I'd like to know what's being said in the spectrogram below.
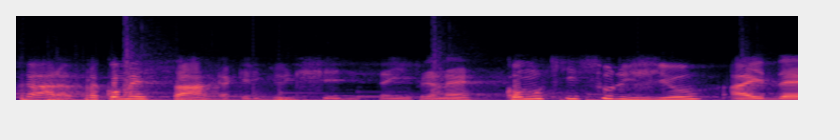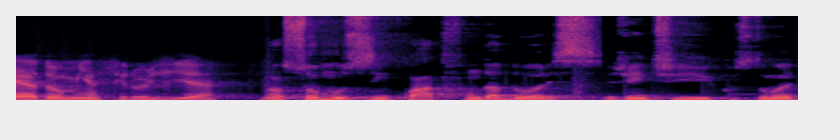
cara, pra começar, aquele clichê de sempre, né? Como que surgiu a ideia do Minha Cirurgia? Nós somos em quatro fundadores. A gente costuma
